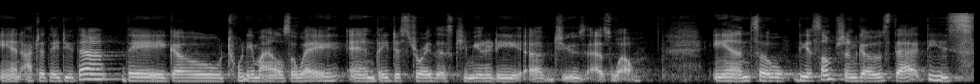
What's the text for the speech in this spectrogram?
And after they do that, they go 20 miles away and they destroy this community of Jews as well. And so the assumption goes that these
